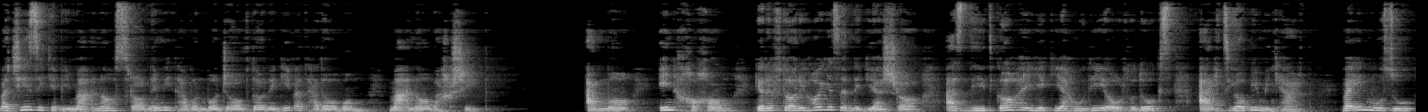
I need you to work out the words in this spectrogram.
و چیزی که بیمعناست را نمی‌توان با جاودانگی و تداوم معنا بخشید. اما این خاخام گرفتاری های زندگیش را از دیدگاه یک یهودی ارتودکس ارزیابی می کرد و این موضوع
